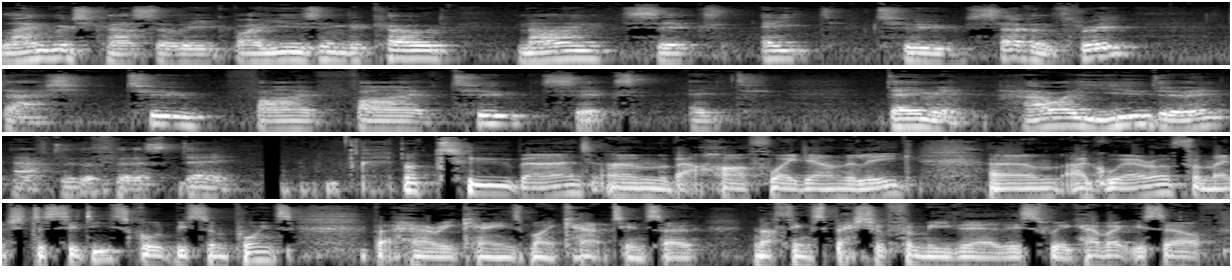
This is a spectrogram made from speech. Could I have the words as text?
Language Caster League by using the code 968273 255268. Damien, how are you doing after the first day? Not too bad. I'm about halfway down the league. Um, Aguero from Manchester City scored me some points, but Harry Kane's my captain, so nothing special for me there this week. How about yourself?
